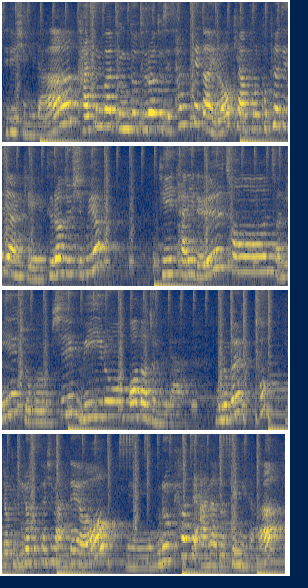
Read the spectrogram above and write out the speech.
들이쉽니다. 가슴과 등도 들어주세요. 상체가 이렇게 앞으로 굽혀지지 않게 들어주시고요. 뒤 다리를 천천히 조금씩 위로 뻗어줍니다. 무릎을 툭 이렇게 밀어서 펴시면 안 돼요. 네, 무릎 펴지 않아도 됩니다.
